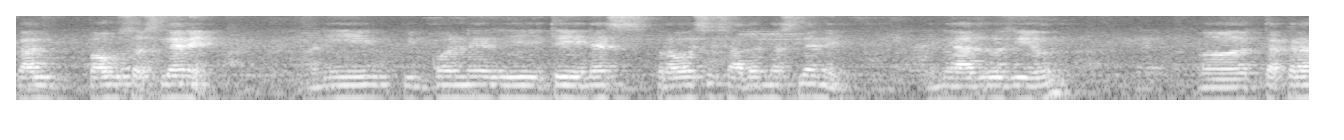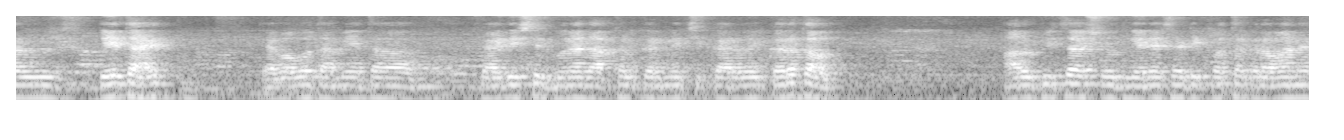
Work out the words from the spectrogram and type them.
काल पाऊस असल्याने आणि पिंपळनेर इथे येण्यास प्रवासी साधन नसल्याने त्यांनी आज रोजी येऊन तक्रार देत आहेत. त्याबाबत आम्ही आता कायदेशीर गुन्हा दाखल करण्याची कारवाई करत आहोत. आरोपीचा शोध घेण्यासाठी पथक रवाना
